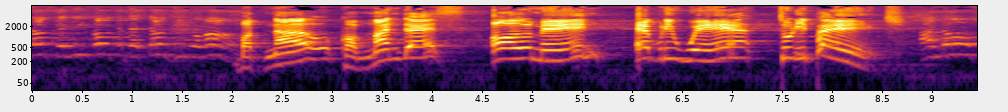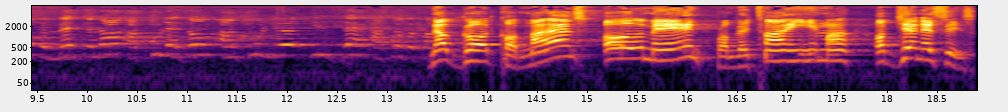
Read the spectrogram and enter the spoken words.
sans tenir compte des temps but now commandeth all men everywhere to repent. Now God commands all men from the time of Genesis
